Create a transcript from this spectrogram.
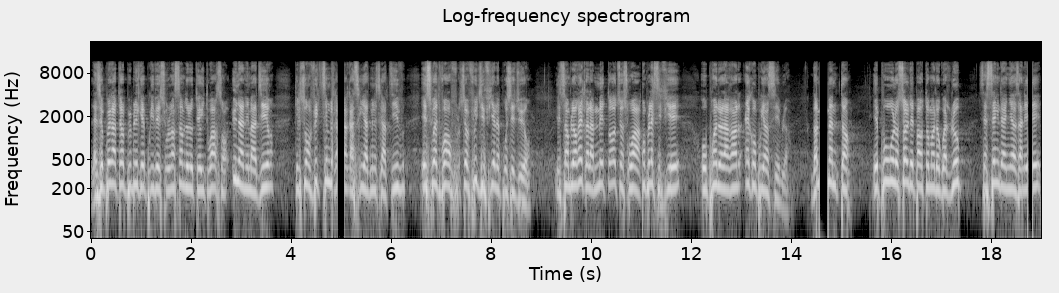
Les opérateurs publics et privés sur l'ensemble de nos territoires sont unanimes à dire qu'ils sont victimes de tracasseries administratives et souhaitent voir se fluidifier les procédures. Il semblerait que la méthode se soit complexifiée au point de la rendre incompréhensible. Dans le même temps, et pour le seul département de Guadeloupe, ces cinq dernières années,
